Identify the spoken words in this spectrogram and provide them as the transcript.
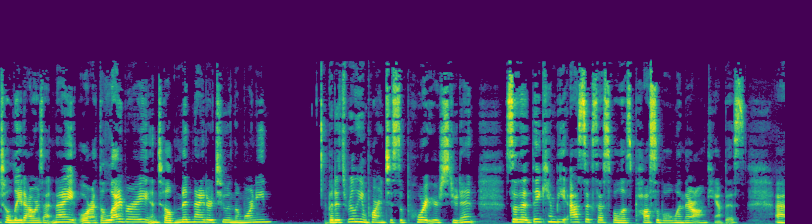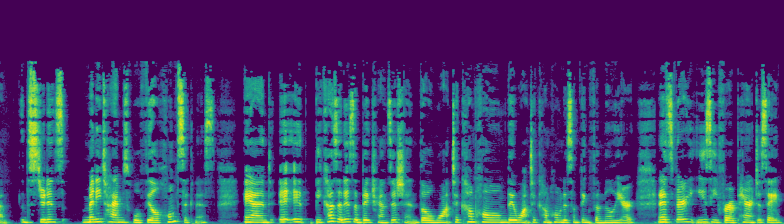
till late hours at night or at the library until midnight or two in the morning. But it's really important to support your student so that they can be as successful as possible when they're on campus. Uh, the students many times will feel homesickness. And it, it, because it is a big transition they'll want to come home. They want to come home to something familiar. And it's very easy for a parent to say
